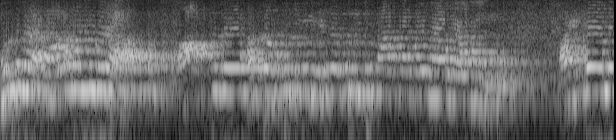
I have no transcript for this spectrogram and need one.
ముందుగా చాలా మంది కూడా ఆస్తులు అంతస్తులు ఇళ్ళ గురించి మాట్లాడుతున్నారు కానీ ఐదేళ్ళు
